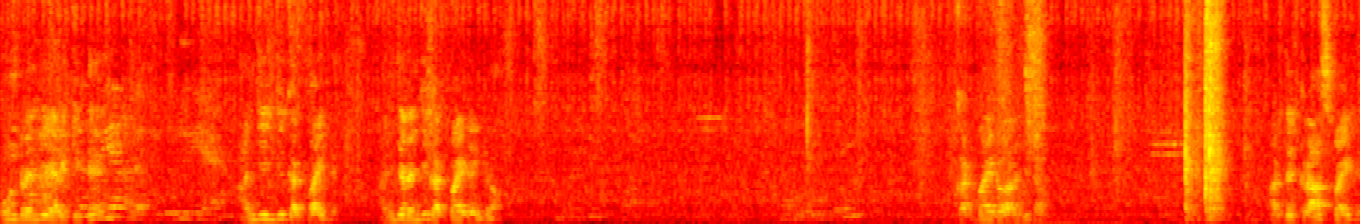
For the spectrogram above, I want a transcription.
மூன்று இறக்கிட்டு அஞ்சு இன்ச்சு கட் பாயிண்ட்டு அஞ்சரை இன்ச்சு கட் பாயிண்ட் வைக்கிறோம். கட் பாயிண்ட் வரைஞ்சிட்டான் அடுத்து கிராஸ் பாயிண்ட்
